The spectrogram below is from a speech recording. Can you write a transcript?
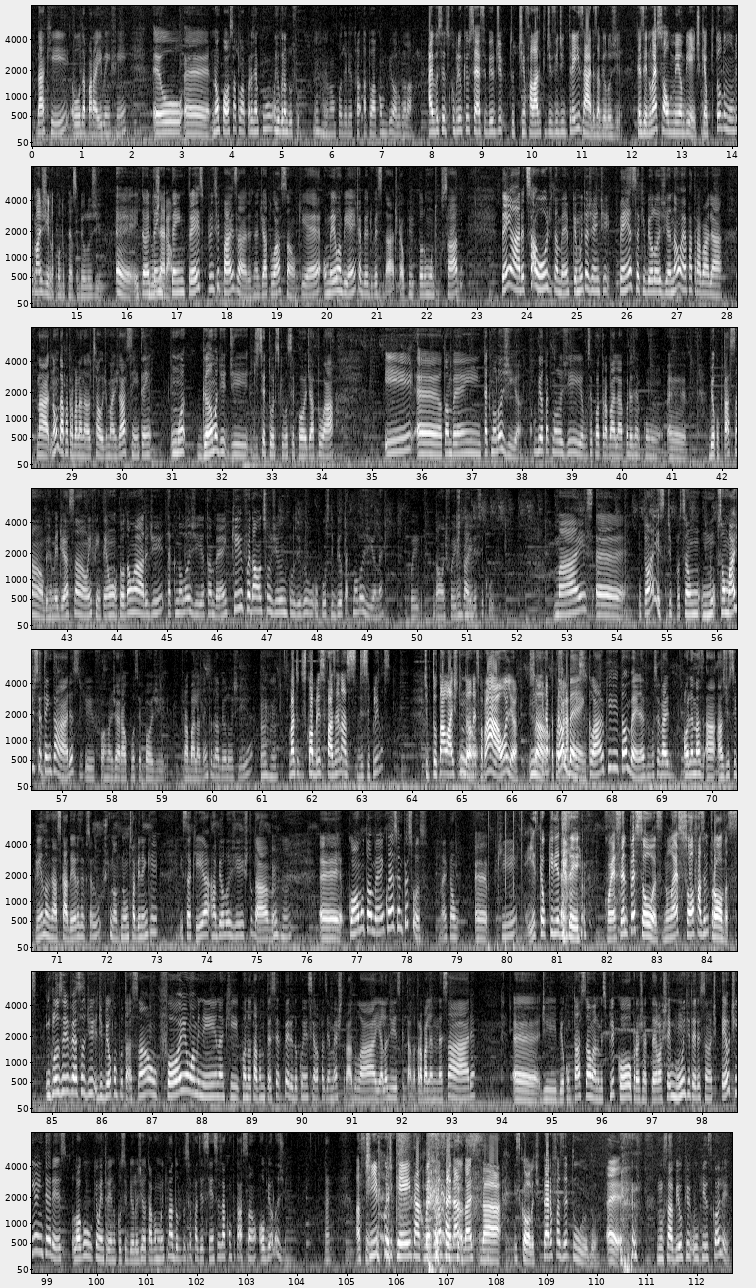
daqui, ou da Paraíba, enfim, eu é, não posso atuar, por exemplo, no Rio Grande do Sul. Uhum. Eu não poderia atuar como bióloga lá. Aí você descobriu que o CF Bio, tu tinha falado que divide em três áreas a biologia. Quer dizer, não é só o meio ambiente, que é o que todo mundo imagina quando pensa biologia. É, então tem, geral. tem três principais áreas né, de atuação, que é o meio ambiente, a biodiversidade, que é o que todo mundo sabe, tem a área de saúde também, porque muita gente pensa que biologia não é para trabalhar, na, não dá para trabalhar na área de saúde, mas dá sim. Tem uma gama de, de, de setores que você pode atuar. E é, também tecnologia. Então, biotecnologia, você pode trabalhar, por exemplo, com é, biocomputação, biorremediação, enfim, tem um, toda uma área de tecnologia também, que foi da onde surgiu, inclusive, o, o curso de biotecnologia, né? Foi da onde foi extraído uhum. esse curso. Mas, é, então é isso, tipo, são, são mais de 70 áreas, de forma geral, que você pode trabalhar dentro da biologia. Uhum. Mas tu descobre isso fazendo as disciplinas? Tipo, tu tá lá estudando, aí você ah, olha, isso não, aqui dá pra trabalhar também, claro que também, né? Você vai olhando as, as disciplinas, as cadeiras, aí você, não, não sabia nem que isso aqui a, a biologia estudava. Uhum. É, como também conhecendo pessoas, né? Então, é, que... É isso que eu queria dizer. Conhecendo pessoas, não é só fazendo provas. Inclusive, essa de, de biocomputação foi uma menina que, quando eu estava no terceiro período, eu conheci ela, fazia mestrado lá, e ela disse que estava trabalhando nessa área é, de biocomputação. Ela me explicou o projeto dela, achei muito interessante. Eu tinha interesse, logo que eu entrei no curso de biologia, eu estava muito na dúvida se eu fazia ciências da computação ou biologia. Né? Assim. Típico de quem está começando a sair da, da, da escola, tipo, quero fazer tudo. É. não sabia o que, o que escolher.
